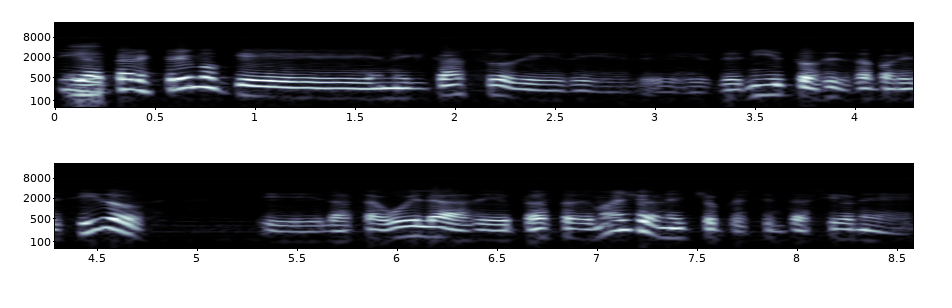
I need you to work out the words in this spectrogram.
Sí, a eh, tal extremo que en el caso de, nietos desaparecidos, eh, las abuelas de Plaza de Mayo han hecho presentaciones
